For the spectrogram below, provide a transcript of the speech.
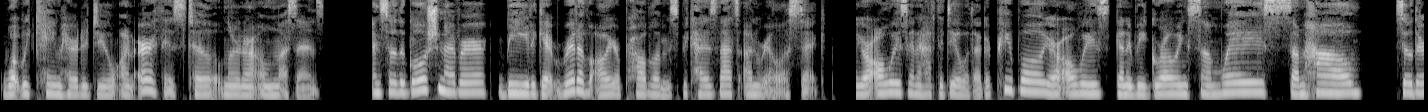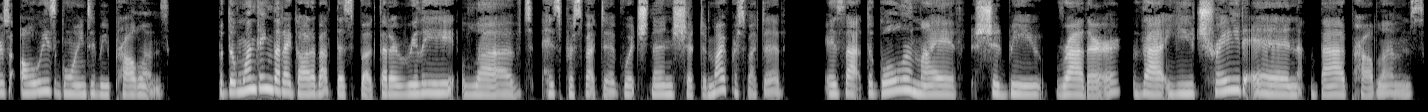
what we came here to do on earth is to learn our own lessons. And so the goal should never be to get rid of all your problems because that's unrealistic. You're always going to have to deal with other people. You're always going to be growing some ways, somehow. So there's always going to be problems. But the one thing that I got about this book that I really loved his perspective, which then shifted my perspective, is that the goal in life should be rather that you trade in bad problems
